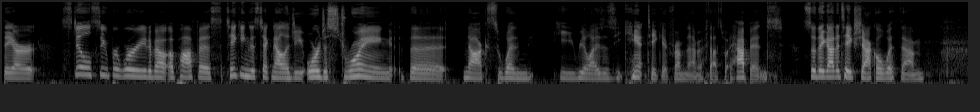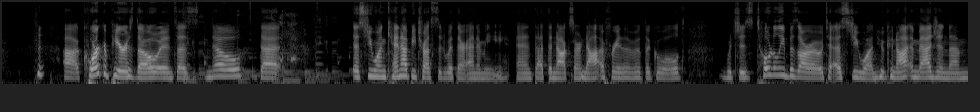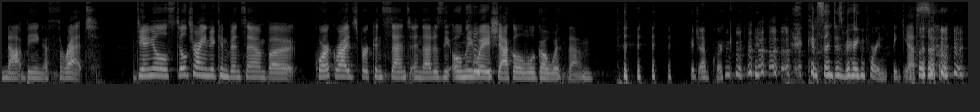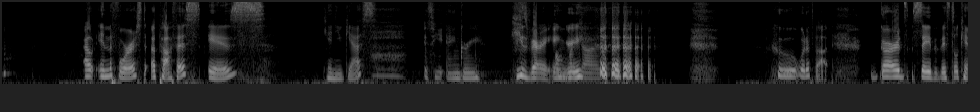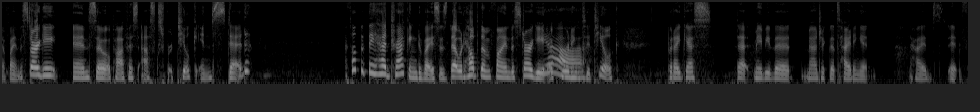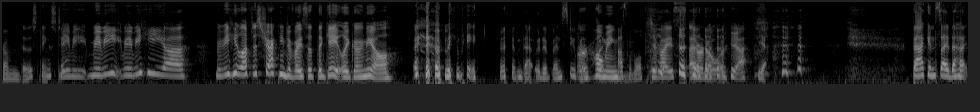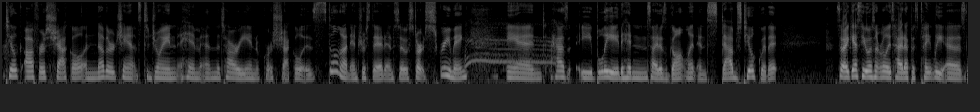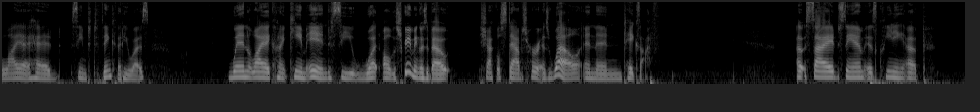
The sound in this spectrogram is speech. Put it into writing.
They are still super worried about Apophis taking this technology or destroying the Nox when he realizes he can't take it from them if that's what happens. So they got to take Shak'l with them. uh, Quark appears though and says no, that SG1 cannot be trusted with their enemy and that the Nox are not afraid of the Goa'uld, which is totally bizarro to SG1 who cannot imagine them not being a threat. Daniel's still trying to convince him, but Quark rides for consent, and that is the only way Shak'l will go with them. Good job, Quark. Consent is very important. Thank you. Yes. Out in the forest, Apophis is. Can you guess? is he angry? He's very angry. Oh my god. Who would have thought? Guards say that they still can't find the Stargate, and so Apophis asks for Teal'c instead. I thought that they had tracking devices that would help them find the Stargate, according to Teal'c, but I guess that maybe the magic that's hiding it hides it from those things too. maybe, maybe, maybe he, uh, maybe he left his tracking device at the gate like O'Neill. maybe that would have been stupid. Or homing possible. device. I don't know. Yeah. Yeah. Back inside the hut, Teal'c offers Shak'l another chance to join him and the Tau'ri, and of course, Shak'l is still not interested, and so starts screaming and has a blade hidden inside his gauntlet and stabs Teal'c with it. So I guess he wasn't really tied up as tightly as Laya had seemed to think that he was. When Laya came in to see what all the screaming was about, Shak'l stabs her as well and then takes off. Outside, Sam is cleaning up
